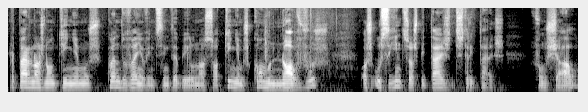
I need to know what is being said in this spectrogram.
Repare, nós não tínhamos, quando vem o 25 de Abril, nós só tínhamos como novos os, os seguintes hospitais distritais: Funchal,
